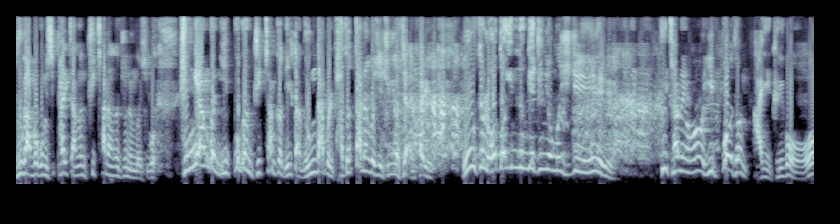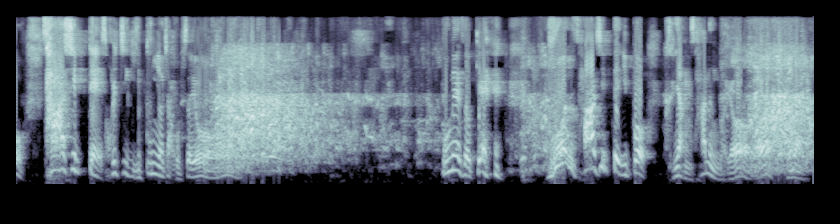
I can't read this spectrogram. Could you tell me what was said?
누가복음 18장은 귀찮아서 주는 것이고 중요한 건 이쁘건 귀찮건 일단 응답을 받았다는 것이 중요하지 않아요. 옷을 얻어 입는 게 중요한 것이지. 그렇잖아요. 이뻐서 아니 그리고 40대 솔직히 이쁜 여자 없어요. 꿈에서 깨. 뭔 40대 이뻐. 그냥 사는 거요. 어? 그냥,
